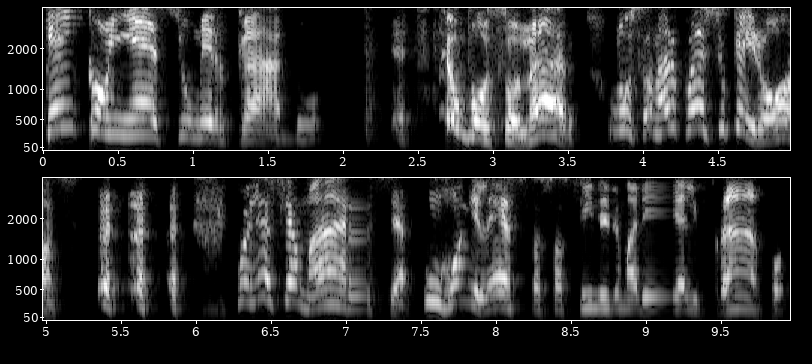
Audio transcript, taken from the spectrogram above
Quem conhece o mercado? É o Bolsonaro. O Bolsonaro conhece o Queiroz, conhece a Márcia, o Rony Lessa, assassino de Marielle Franco.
